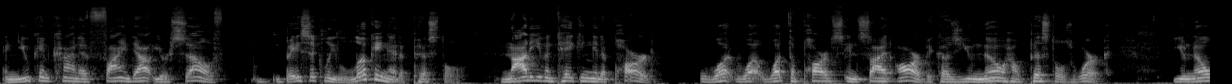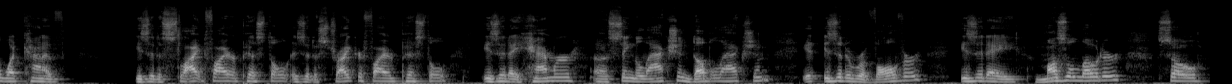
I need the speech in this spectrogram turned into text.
And you can kind of find out yourself basically looking at a pistol, not even taking it apart, what, what, what the parts inside are because you know how pistols work. You know what kind of is it a slide fire pistol? Is it a striker fired pistol? Is it a hammer uh, single action, double action? Is it a revolver? Is it a muzzle loader? So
